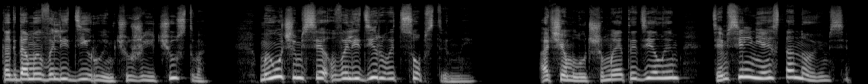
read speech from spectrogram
Когда мы валидируем чужие чувства, мы учимся валидировать собственные. А чем лучше мы это делаем, тем сильнее становимся.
